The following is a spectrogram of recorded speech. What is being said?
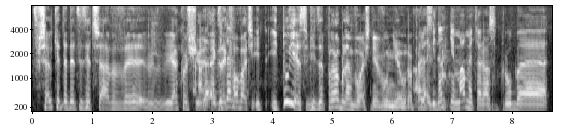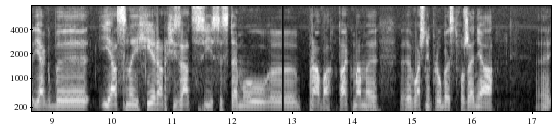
wszelkie te decyzje trzeba jakoś Ale egzekwować. I, I tu jest, widzę, problem właśnie w Unii Europejskiej. Ale ewidentnie mamy teraz próbę jakby jasnej hierarchizacji systemu y, prawa, tak? Mamy y, właśnie próbę stworzenia y,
